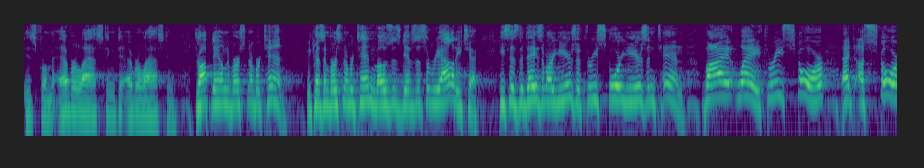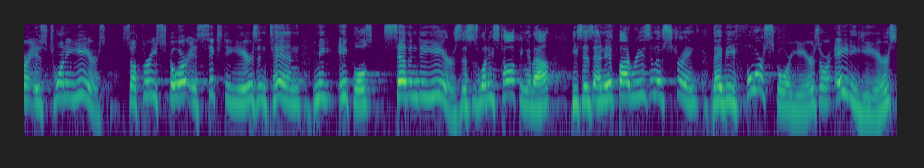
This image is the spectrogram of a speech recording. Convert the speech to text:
is from everlasting to everlasting. Drop down to verse number 10, because in verse number 10, Moses gives us a reality check. He says, The days of our years are three score years and ten. By way, three score, a score is 20 years. So three score is 60 years, and 10 equals 70 years. This is what he's talking about. He says, And if by reason of strength they be fourscore years or 80 years,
